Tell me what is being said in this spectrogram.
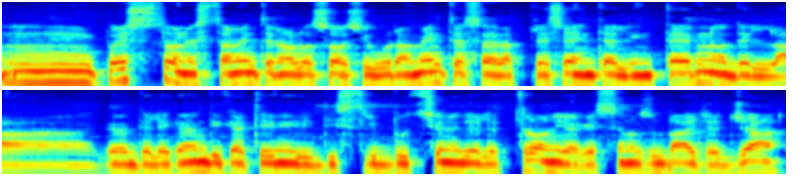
Mm, questo onestamente non lo so, sicuramente sarà presente all'interno della, delle grandi catene di distribuzione di elettronica che se non sbaglio già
